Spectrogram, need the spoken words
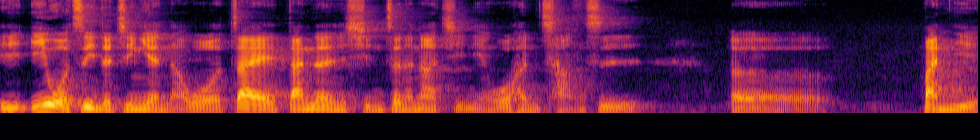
以以我自己的经验呢，我在担任行政的那几年，我很常是呃半夜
